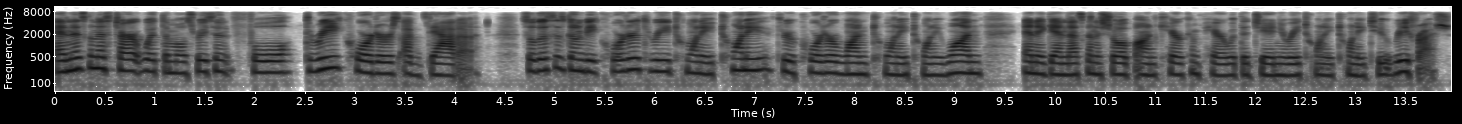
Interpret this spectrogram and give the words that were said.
And it's going to start with the most recent full three quarters of data. So this is going to be quarter three 2020 through quarter one 2021. And again, that's going to show up on Care Compare with the January 2022 refresh.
